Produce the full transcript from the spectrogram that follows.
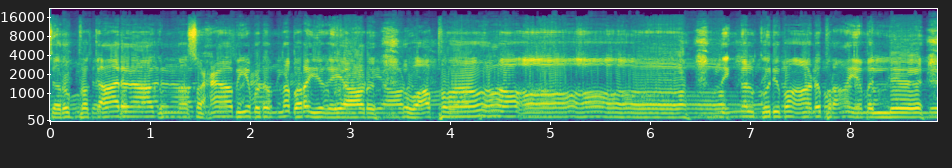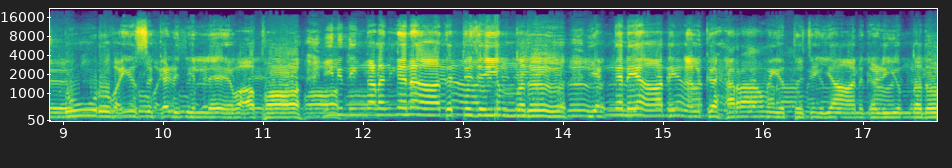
ചെറുപ്പക്കാരനാകുന്ന സഹാബി എവിടുന്ന് പറയുകയാണ് വാപ്പാ നിങ്ങൾക്ക് ഒരുപാട് പ്രായമല്ലേ? നൂറ് വയസ്സ് കഴിഞ്ഞില്ലേ വാപ്പാ? ഇനി നിങ്ങൾ എങ്ങനെയാ തെറ്റ് ചെയ്യുന്നത്? എങ്ങനെയാ നിങ്ങൾക്ക് ഹറാമിയത്ത് ചെയ്യാൻ കഴിയുന്നത്?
